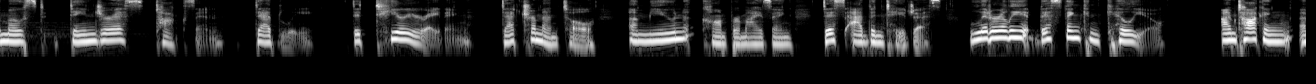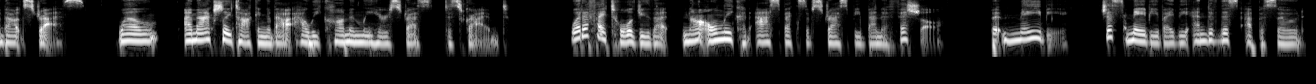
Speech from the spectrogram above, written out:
The most dangerous toxin, deadly, deteriorating, detrimental, immune compromising, disadvantageous. Literally, this thing can kill you. I'm talking about stress. Well, I'm actually talking about how we commonly hear stress described. What if I told you that not only could aspects of stress be beneficial, but maybe, just maybe by the end of this episode,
